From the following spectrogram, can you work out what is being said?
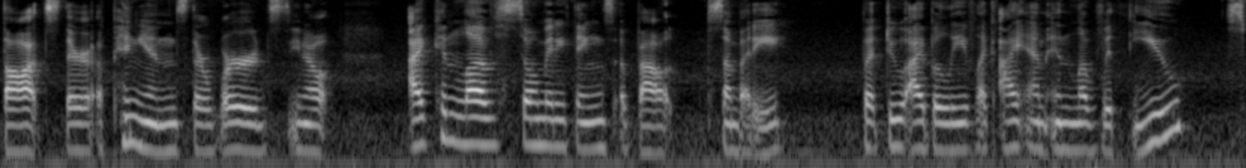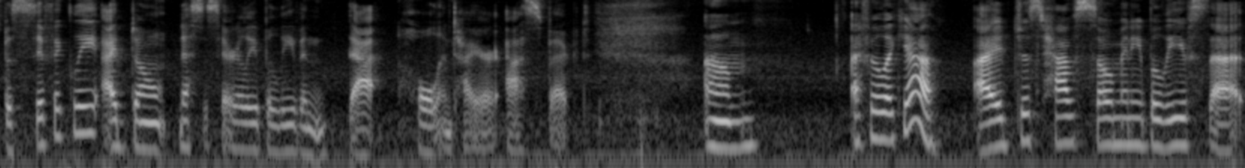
thoughts, their opinions, their words. You know, I can love so many things about somebody but do I believe like I am in love with you specifically? I don't necessarily believe in that whole entire aspect. Um, I feel like, yeah, I just have so many beliefs that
